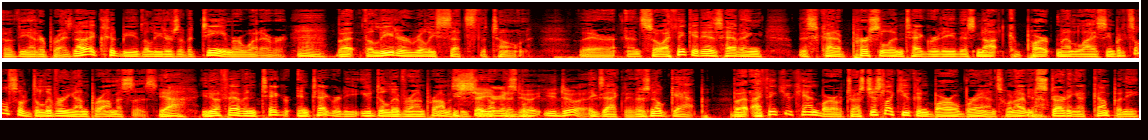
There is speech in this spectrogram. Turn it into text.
of the enterprise. Now, it could be the leaders of a team or whatever, but the leader really sets the tone there. And so I think it is having this kind of personal integrity, this not compartmentalizing, but it's also delivering on promises. Yeah. You know, if you have integ- integrity, you deliver on promises. You say don't you're gonna do it, you do it. Exactly. There's no gap. But I think you can borrow trust, just like you can borrow brands. When I'm starting a company,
